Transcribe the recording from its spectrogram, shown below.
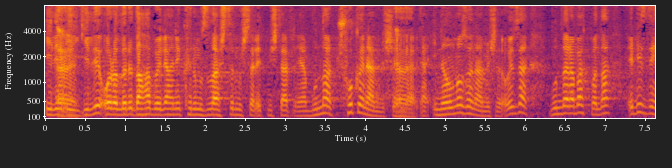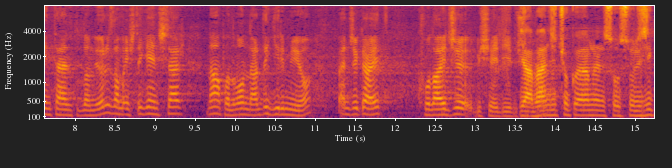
ile Evet. ilgili oraları daha böyle hani kırmızılaştırmışlar etmişler falan. Yani bunlar çok önemli şeyler. Evet. Yani inanılmaz önemli şeyler. O yüzden bunlara bakmadan e biz de internet kullanıyoruz ama işte gençler ne yapalım onlar da girmiyor. Bence gayet kolaycı bir şey diye Ya düşünüyorum. bence çok önemli hani sosyolojik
